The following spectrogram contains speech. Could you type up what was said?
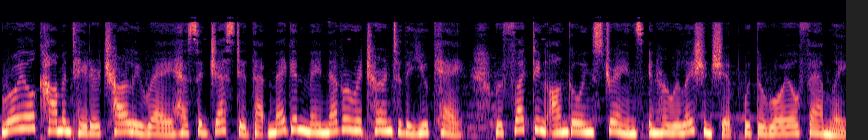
Royal commentator Charlie Rae has suggested that Meghan may never return to the UK, reflecting ongoing strains in her relationship with the royal family.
